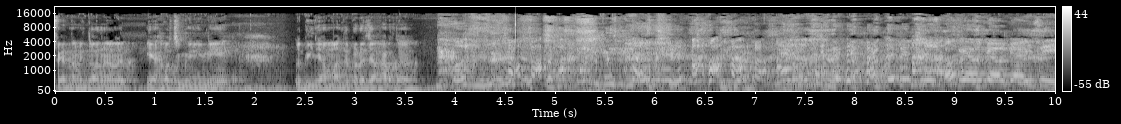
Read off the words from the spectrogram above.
Vietnam itu ya Ho Chi Minh ini lebih nyaman daripada Jakarta. Oke oke oke sih.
